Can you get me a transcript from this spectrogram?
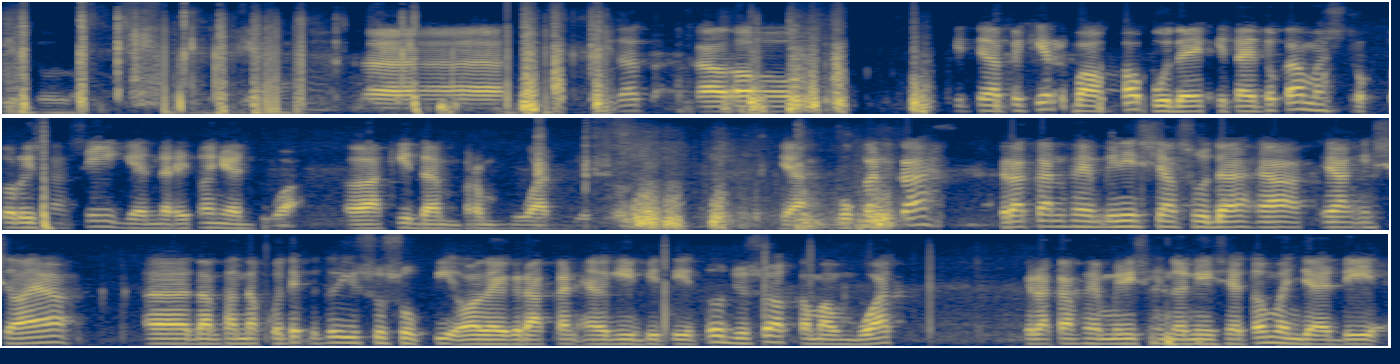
gitu loh. Ya, uh, kita kalau kita pikir bahwa budaya kita itu kan menstrukturisasi gender itu hanya dua, laki dan perempuan gitu. Ya, bukankah gerakan feminis yang sudah ya, yang istilahnya uh, dalam tanda kutip itu disusupi oleh gerakan LGBT itu justru akan membuat gerakan feminis Indonesia itu menjadi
